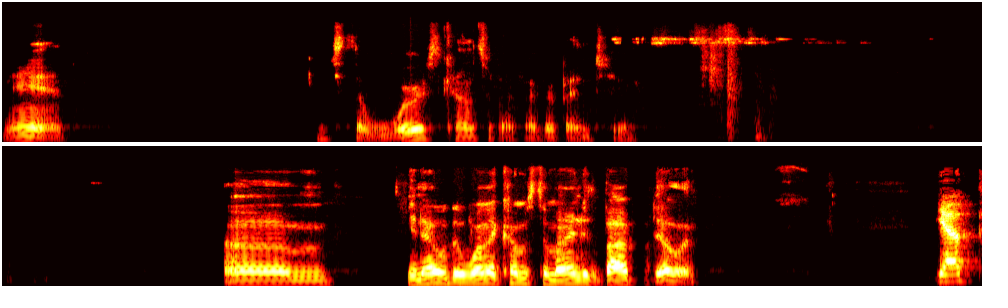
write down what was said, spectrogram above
Man. It's the worst concert I've ever been to. Um, you know, the one that comes to mind is Bob Dylan Yep.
